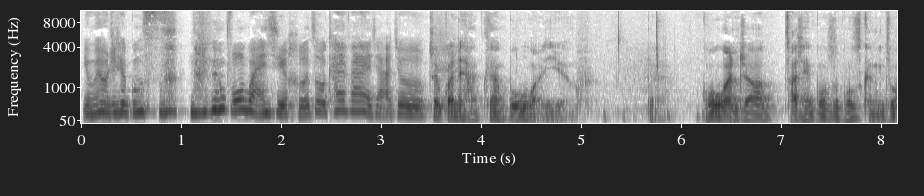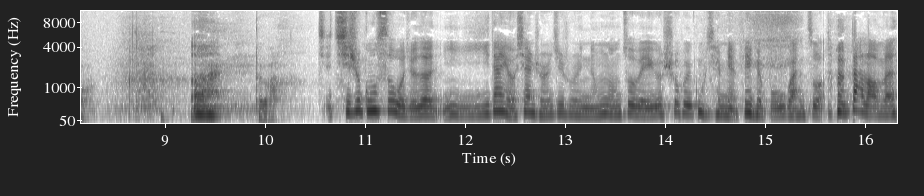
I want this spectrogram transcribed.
有没有这些公司能跟博物馆一起合作开发一下？就 这个观点还看博物馆的意愿嘛？对，博物馆只要砸钱，公司公司肯定做，嗯，对吧？其实公司，我觉得一一旦有现成的技术，你能不能作为一个社会贡献，免费给博物馆做？大佬们，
